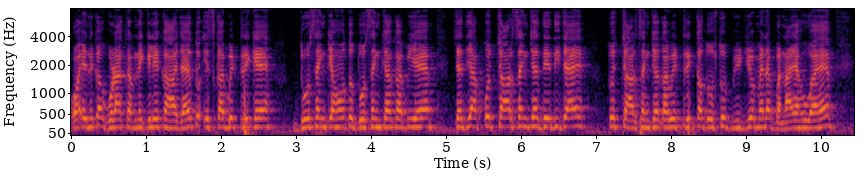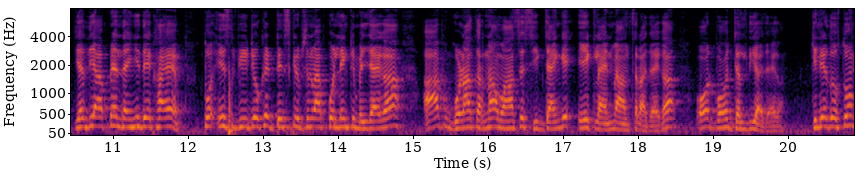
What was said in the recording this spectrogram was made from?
और इनका गुणा करने के लिए कहा जाए तो इसका भी ट्रिक है। दो संख्या हो तो दो संख्या का भी है। यदि आपको चार संख्या दे दी जाए तो चार संख्या का भी ट्रिक का दोस्तों वीडियो मैंने बनाया हुआ है। यदि आपने नहीं देखा है तो इस वीडियो के डिस्क्रिप्शन में आपको लिंक मिल जाएगा। आप गुणा करना, वहाँ से सीख जाएँगे, एक लाइन में आंसर आ जाएगा और बहुत जल्दी आ जाएगा। क्लियर दोस्तों?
